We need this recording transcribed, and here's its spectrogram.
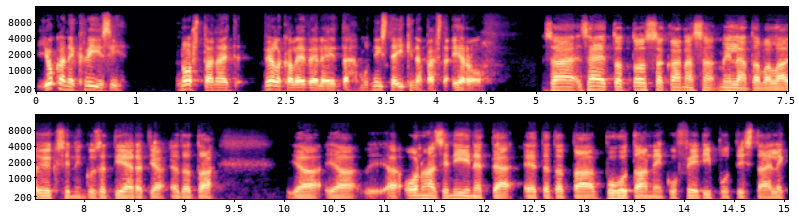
jokainen kriisi nostaa näitä velkaleveleitä, mutta niistä ei ikinä päästä eroon. Sä, sä et ole tuossa kannassa millään tavalla yksin, niin kuin sä tiedät, ja, ja tota, ja, ja, ja onhan se niin, että, että tota, puhutaan niin kuin Fediputista, eli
